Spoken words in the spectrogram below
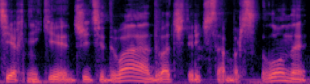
техники GT2, 24 часа Барселоны.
